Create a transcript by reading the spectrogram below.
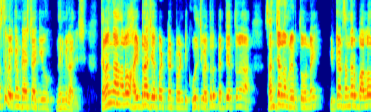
నమస్తే వెల్కమ్ డాష్ ట్యాగ్ యూ. నిర్మి రాజేష్. తెలంగాణలో హైడ్రా చేపట్టినటువంటి కూల్చివేతలు పెద్ద ఎత్తున సంచలనం రేపుతూ ఉన్నాయి. ఇట్లాంటి సందర్భాల్లో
